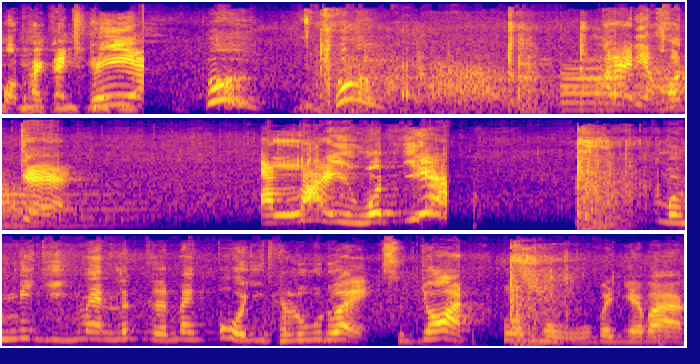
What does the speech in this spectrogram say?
ปลอดภัยกันเชี่ยอะไรเนี่ยขนแกะอะไรวะเนี่ยมึงนี่ยิงแม่นเหลือเกินแม่งโปยิงทะลุด้วย สุดยอดพวกหมูเป็นไงบ้าง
